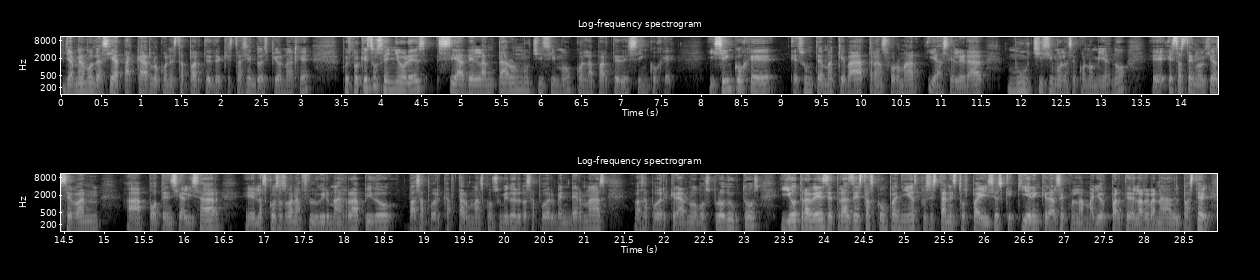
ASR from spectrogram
llamémosle así, atacarlo con esta parte de que está haciendo espionaje? Pues porque estos señores se adelantaron muchísimo con la parte de 5G. Y 5G es un tema que va a transformar y acelerar muchísimo las economías, ¿no? Eh, estas tecnologías se van a potencializar, eh, las cosas van a fluir más rápido, vas a poder captar más consumidores, vas a poder vender más, vas a poder crear nuevos productos y otra vez detrás de estas compañías pues están estos países que quieren quedarse con la mayor parte de la rebanada del pastel.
